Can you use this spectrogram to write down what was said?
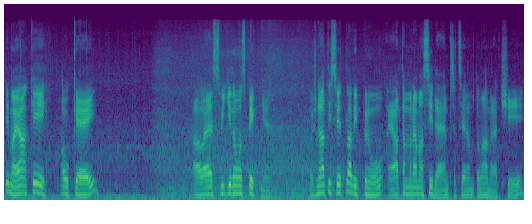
Ty majáky, OK. Ale svítí to moc pěkně. Možná ty světla vypnu a já tam dám asi den, přece jenom to mám radši.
